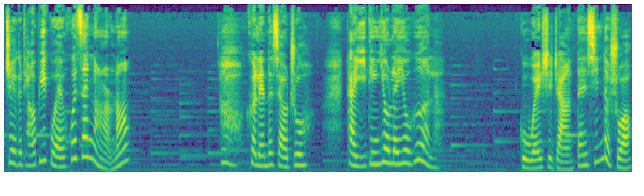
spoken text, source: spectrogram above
这个调皮鬼会在哪儿呢？啊，可怜的小猪，他一定又累又饿了。古威市长担心的说：“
